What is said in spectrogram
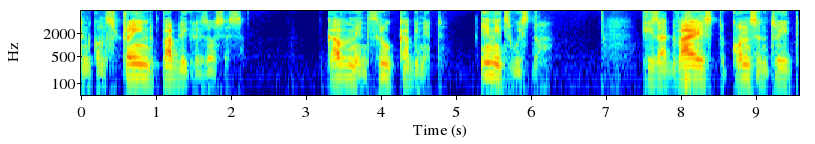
and constrained public resources, government through cabinet, in its wisdom, is advised to concentrate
